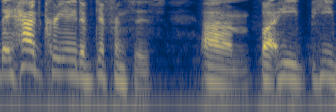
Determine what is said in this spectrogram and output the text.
they had creative differences, um, but he he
